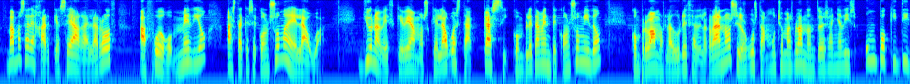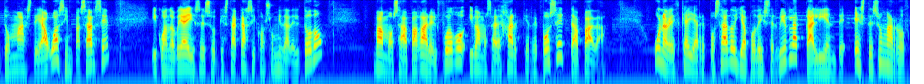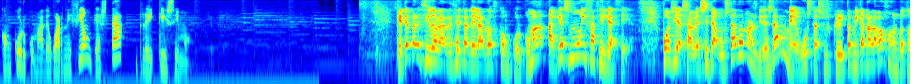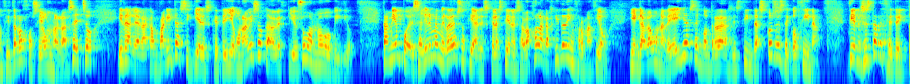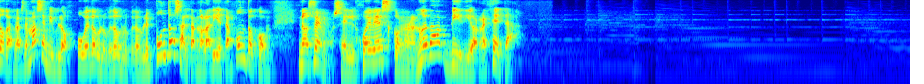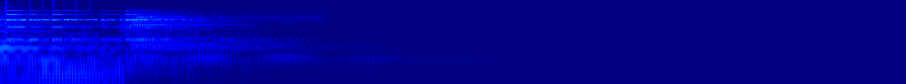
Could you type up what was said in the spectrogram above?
Vamos a dejar que se haga el arroz a fuego medio hasta que se consuma el agua. Y una vez que veamos que el agua está casi completamente consumido, comprobamos la dureza del grano, si os gusta mucho más blando, entonces añadís un poquitito más de agua sin pasarse y cuando veáis eso que está casi consumida del todo, vamos a apagar el fuego y vamos a dejar que repose tapada. Una vez que haya reposado ya podéis servirla caliente. Este es un arroz con cúrcuma de guarnición que está riquísimo. ¿Qué te ha parecido la receta del arroz con cúrcuma? Aquí es muy fácil de hacer. Pues ya sabes, si te ha gustado no olvides dar me gusta, suscribirte a mi canal abajo en el botoncito rojo si aún no lo has hecho y dale a la campanita si quieres que te llegue un aviso cada vez que yo suba un nuevo vídeo. También puedes seguirme en mis redes sociales que las tienes abajo en la cajita de información y en cada una de ellas encontrarás distintas cosas de cocina. Tienes esta receta y todas las demás en mi blog www.saltandoladieta.com. Nos vemos el jueves con una nueva video receta.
